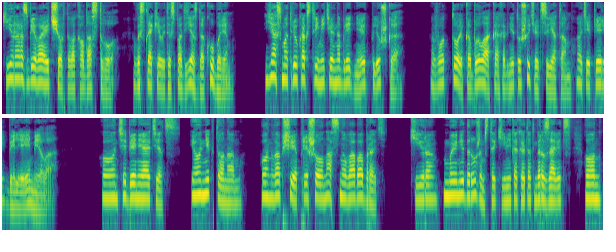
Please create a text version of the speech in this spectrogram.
Кира разбивает чертово колдовство, выскакивает из подъезда кубарем. Я смотрю, как стремительно бледнеет плюшка. Вот только была как огнетушитель цветом, а теперь белее мела. «Он тебе не отец, и он никто нам, он вообще пришел нас снова обобрать. Кира, мы не дружим с такими, как этот мерзавец. Он...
